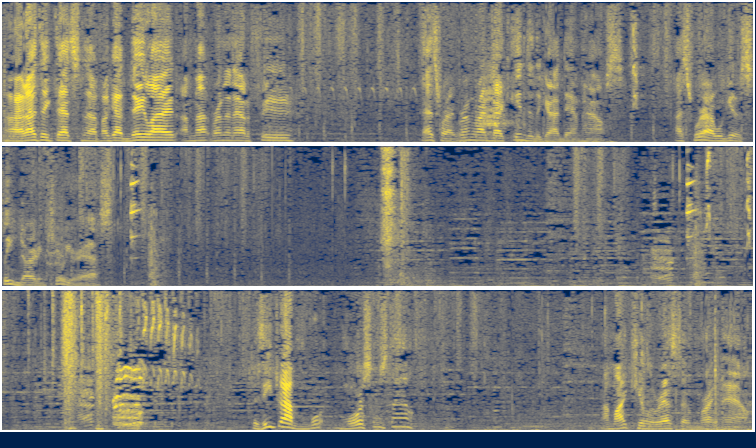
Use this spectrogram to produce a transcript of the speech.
Alright, I think that's enough. I got daylight. I'm not running out of food. That's right. Run right back into the goddamn house. I swear I will get a sleep dart and kill your ass. Does he drop mor- morsels now? I might kill the rest of them right now.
